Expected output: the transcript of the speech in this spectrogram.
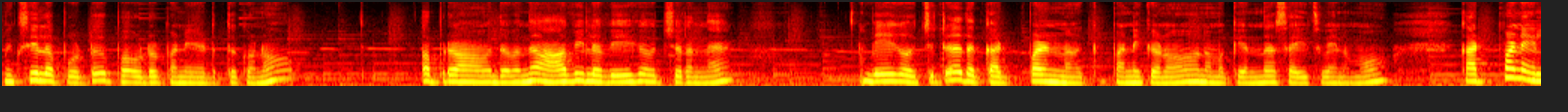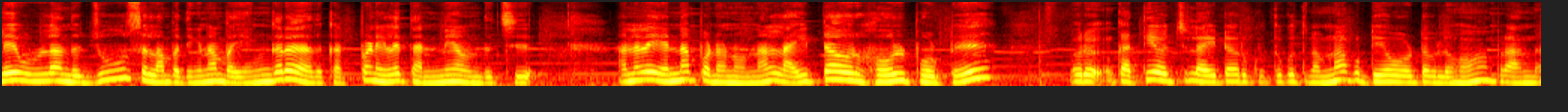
மிக்சியில் போட்டு பவுடர் பண்ணி எடுத்துக்கணும். அப்புறம் இதை வந்து ஆவியில் வேக வச்சுருந்தேன். வேக வச்சுட்டு அதை கட் பண்ண பண்ணிக்கணும். நமக்கு எந்த சைஸ் வேணுமோ. கட் பண்ணையிலே உள்ள அந்த ஜூஸ் எல்லாம் பார்த்திங்கன்னா பயங்கர அது கட் பண்ணையிலே தண்ணியாக வந்துச்சு. அதனால் என்ன பண்ணணும்னா லைட்டாக ஒரு ஹோல் போட்டு ஒரு கத்தியை வச்சு லைட்டாக ஒரு குத்து குத்துனோம்னா குட்டியாக ஓட்ட விழுகும். அப்புறம் அந்த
